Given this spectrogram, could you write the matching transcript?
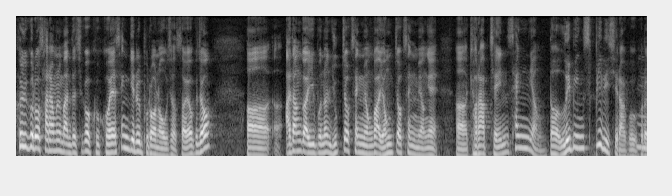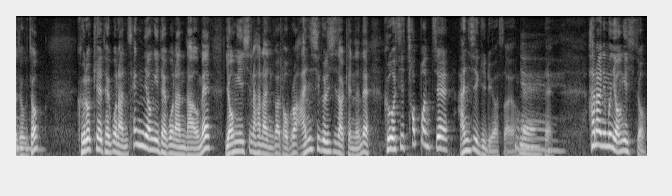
흙으로 사람을 만드시고 그 코에 생기를 불어넣으셨어요. 그죠? 어, 아담과 이브는 육적 생명과 영적 생명의 어, 결합체인 생령, the living spirit이라고 그러죠. 그죠? 그렇게 되고 난 생령이 되고 난 다음에 영이신 하나님과 더불어 안식을 시작했는데 그것이 첫 번째 안식일이었어요. 네. 네. 하나님은 영이시죠.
